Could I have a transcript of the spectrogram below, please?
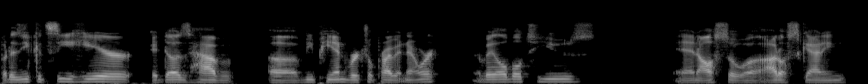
But as you can see here, it does have a VPN virtual private network available to use and also uh, auto scanning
